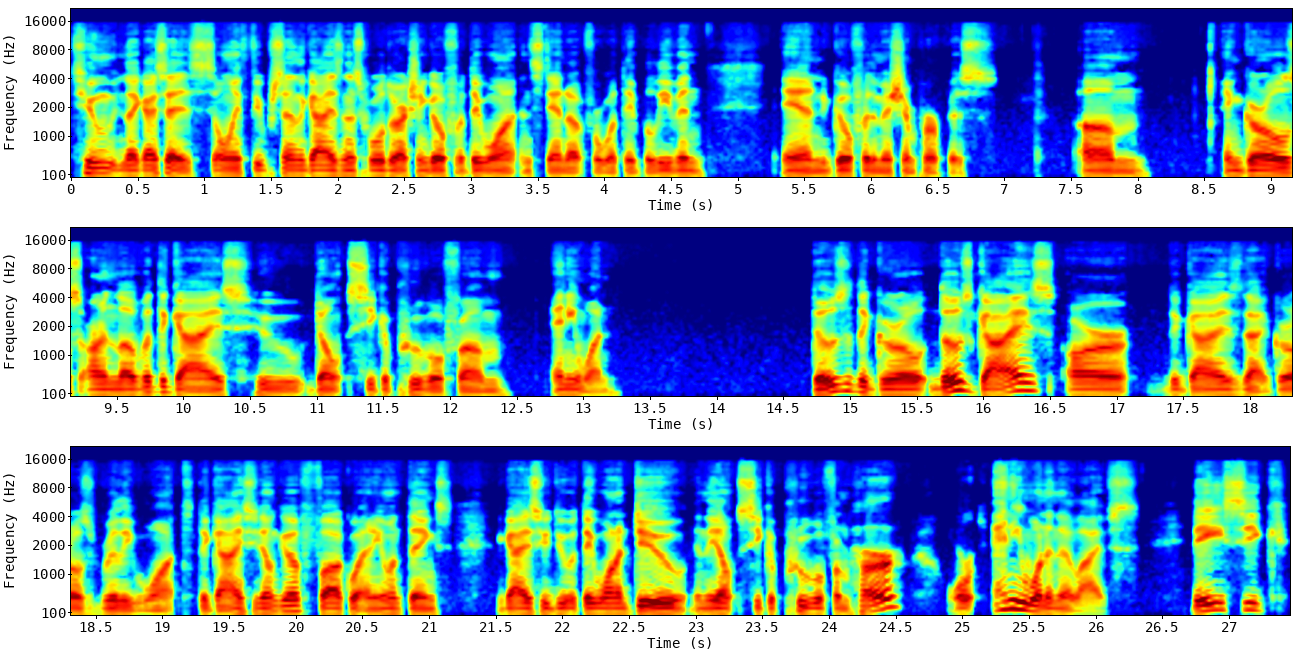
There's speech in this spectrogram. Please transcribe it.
too like I said, it's only three percent of the guys in this world who actually go for what they want and stand up for what they believe in and go for the mission purpose. Um, and girls are in love with the guys who don't seek approval from anyone. Those are the girl. Those guys are the guys that girls really want. The guys who don't give a fuck what anyone thinks. The guys who do what they want to do and they don't seek approval from her or anyone in their lives. They seek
